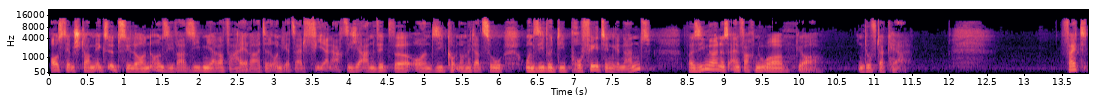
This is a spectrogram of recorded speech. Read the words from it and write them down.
aus dem Stamm XY und sie war sieben Jahre verheiratet und jetzt seit 84 Jahren Witwe und sie kommt noch mit dazu und sie wird die Prophetin genannt. Weil Simeon ist einfach nur, ja, ein dufter Kerl. Vielleicht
